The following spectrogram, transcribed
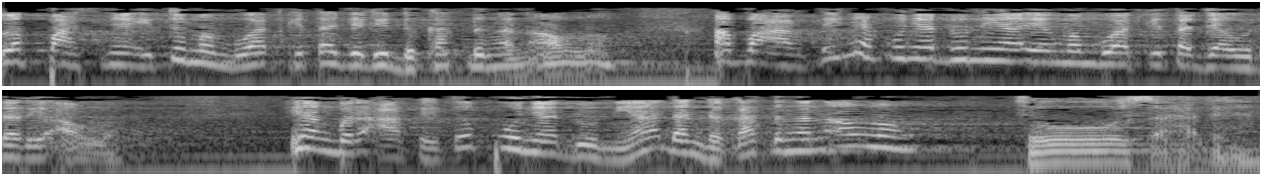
lepasnya itu membuat kita jadi dekat dengan Allah. Apa artinya punya dunia yang membuat kita jauh dari Allah? Yang berarti itu punya dunia dan dekat dengan Allah. Susah dengan.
